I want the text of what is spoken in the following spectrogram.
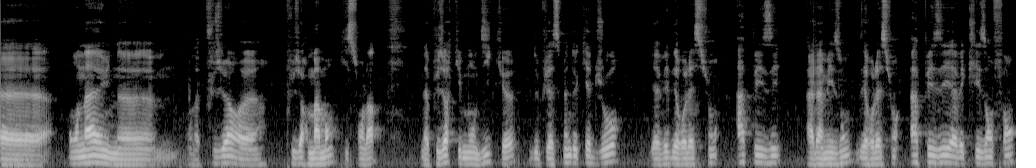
on a plusieurs plusieurs mamans qui sont là. Il y en a plusieurs qui m'ont dit que depuis la semaine de 4 jours, il y avait des relations apaisées à la maison, des relations apaisées avec les enfants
